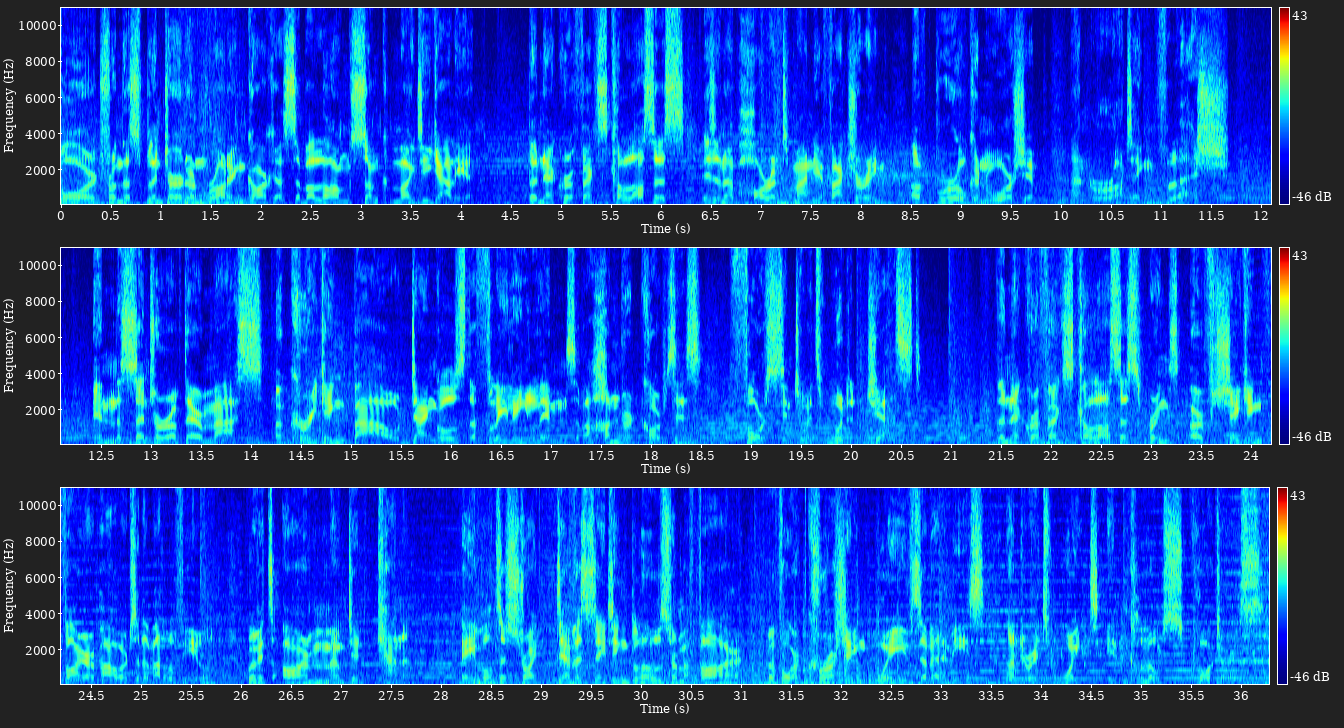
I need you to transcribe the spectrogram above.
emerge from the splintered and rotting carcass of a long sunk mighty galleon. The Necrofex Colossus is an abhorrent manufacturing of broken warship and rotting flesh. In the center of their mass, a creaking bow dangles the flailing limbs of a hundred corpses forced into its wooden chest. The Necrofex Colossus brings earth shaking firepower to the battlefield with its arm mounted cannon, able to strike devastating blows from afar before crushing waves of enemies under its weight in close quarters.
